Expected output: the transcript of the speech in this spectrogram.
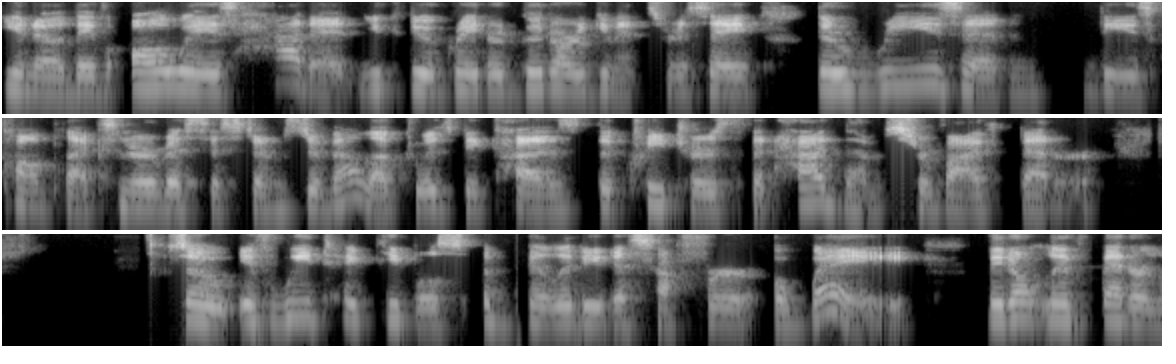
you know they've always had it. You could do a greater good argument sort of say the reason these complex nervous systems developed was because the creatures that had them survived better. So if we take people's ability to suffer away they don't live better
